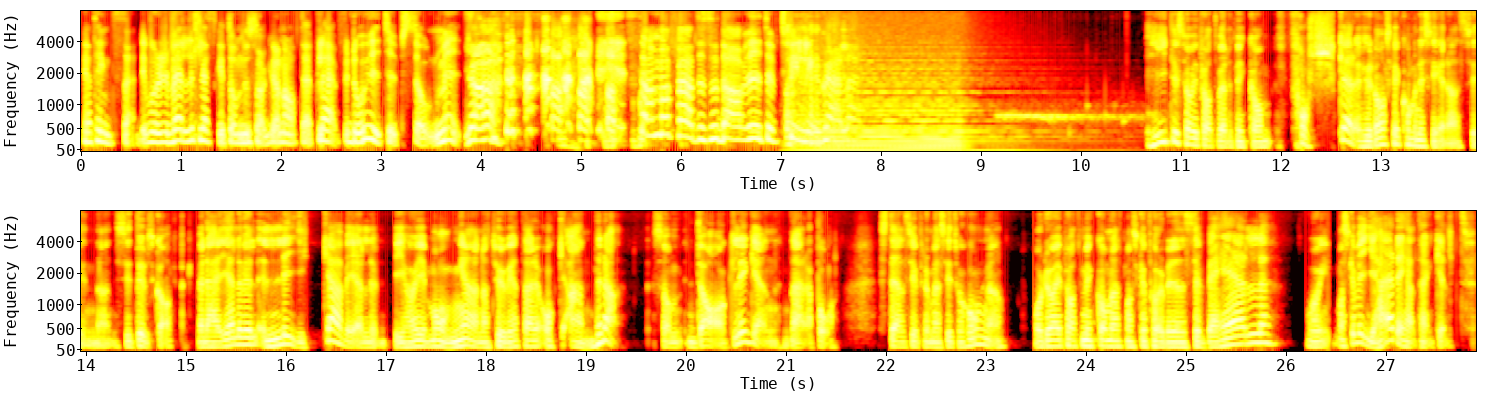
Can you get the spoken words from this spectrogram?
Jag tänkte så här, det vore väldigt läskigt om du sa granatäpple här, för då är vi typ soulmates. Ja! Samma födelsedag, vi är typ tvillingsjälar. Hittills har vi pratat väldigt mycket om forskare, hur de ska kommunicera sina, sitt budskap. Men det här gäller väl lika väl, vi har ju många naturvetare och andra som dagligen nära på ställs inför de här situationerna. Och du har ju pratat mycket om att man ska förbereda sig väl och man ska vara ihärdig helt enkelt.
